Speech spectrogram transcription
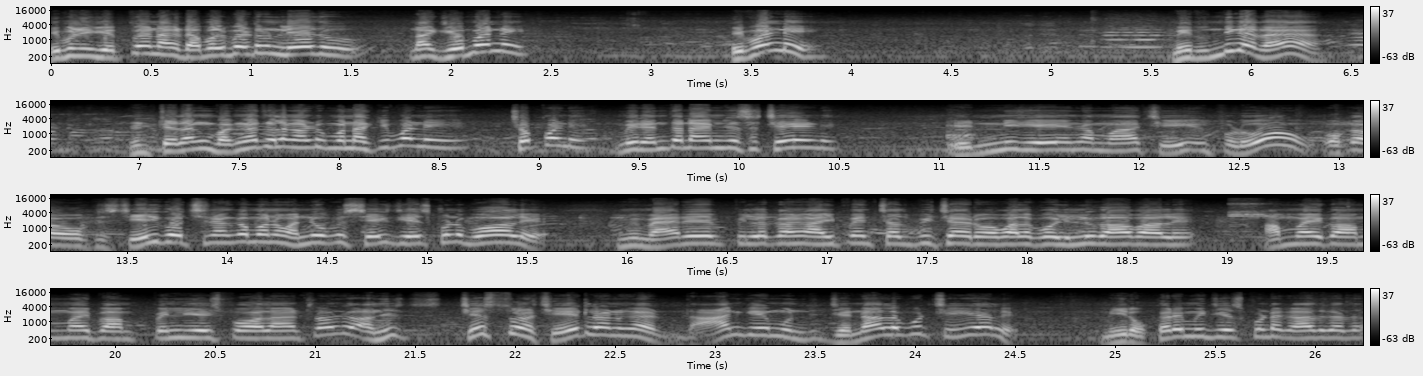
ఇప్పుడు నేను చెప్పాను నాకు డబుల్ బెడ్రూమ్ లేదు. నాకు ఇవ్వండి ఇవ్వండి. మీరు ఉంది కదా? నేను తెలంగాణ బంగారు తెలంగాణ అంటూ మరి నాకు ఇవ్వండి. చెప్పండి. మీరు ఎంత న్యాయం చేస్తే చేయండి. ఎన్ని చేయనమ్మా చేయి ఇప్పుడు ఒక ఒక స్టేజ్కి వచ్చినాక మనం అన్ని ఒక స్టేజ్ చేసుకుంటూ పోవాలి. మీ మ్యారేజ్ పిల్లలు అయిపోయింది చదివించారు వాళ్ళకు ఇల్లు కావాలి. అమ్మాయికి అమ్మాయి పం- పెళ్ళి చేసుకోవాలంటే అన్ని చేస్తున్నారు చేయట్లేను కదా. దానికి ఏముంది జనాలకు కూడా చేయాలి. మీరు ఒక్కరే మీరు చేసుకుంటే కాదు కదా.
